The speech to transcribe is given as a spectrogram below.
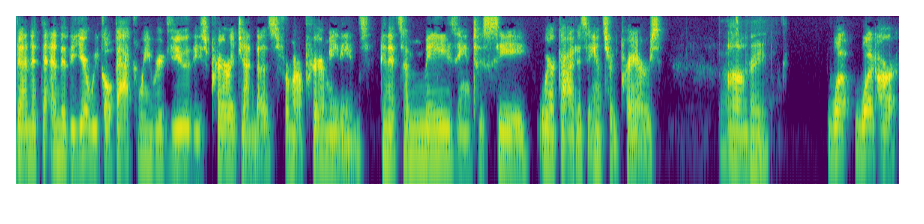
then at the end of the year, we go back and we review these prayer agendas from our prayer meetings. And it's amazing to see where God has answered prayers. That's um, great. What what our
